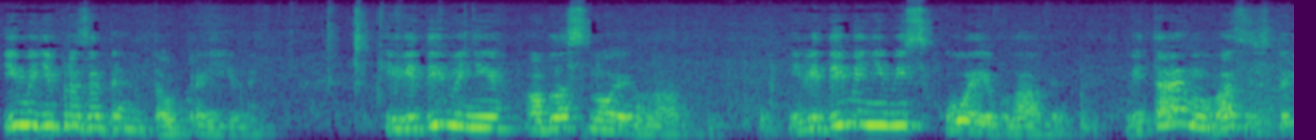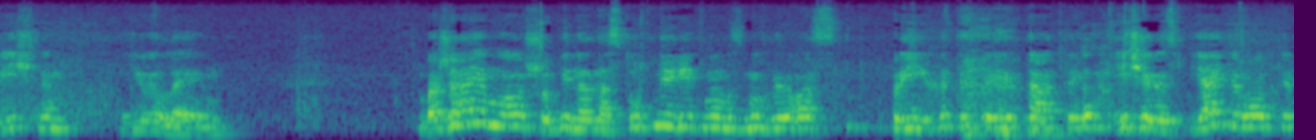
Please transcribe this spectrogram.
імені президента України, і від імені обласної влади, і від імені міської влади. Вітаємо вас з історичним ювілеєм. Бажаємо, щоб і на наступний рік ми змогли вас приїхати привітати, і через 5 років.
